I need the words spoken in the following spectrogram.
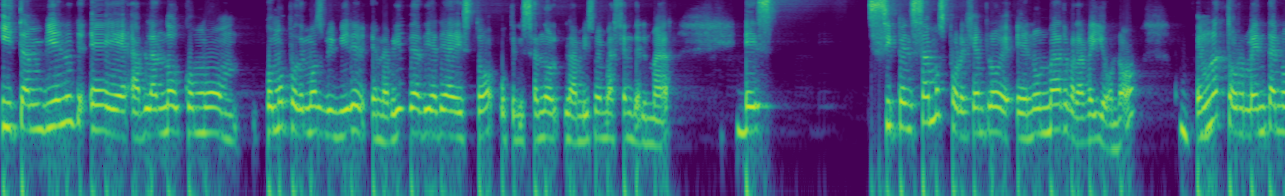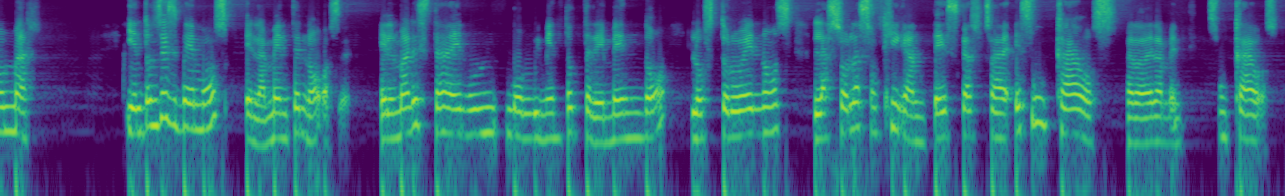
Y también eh, hablando cómo, cómo podemos vivir en, la vida diaria esto, utilizando la misma imagen del mar, es si pensamos, por ejemplo, en un mar bravío, ¿no? En una tormenta en un mar, y entonces vemos en la mente, ¿no? el mar está en un movimiento tremendo, los truenos, las olas son gigantescas, o sea, es un caos, verdaderamente, es un caos.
